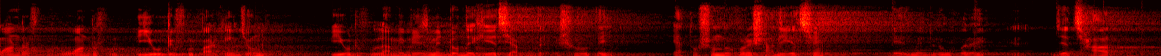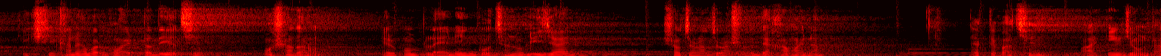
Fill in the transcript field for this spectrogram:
wonderful wonderful beautiful parking zone beautiful আমি বেসমেন্টও দেখিয়েছি আপনাদেরকে শুরুতেই। এত সুন্দর করে সাজিয়েছে। বেসমেন্টের উপরে, যে ছাদ, ঠিক সেখানে আবার ভয়েরটা দিয়েছে। অসাধারণ। এরকম প্ল্যানিং গোছানো ডিজাইন সচরাচর আসলে দেখা হয় না। দেখতে পাচ্ছেন পার্কিং জোনটা।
